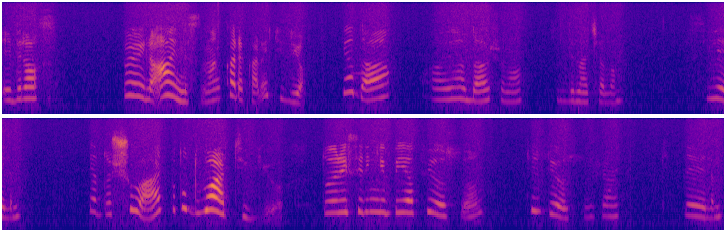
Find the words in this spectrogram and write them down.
E, biraz böyle aynısından kare kare çiziyor. Ya da ya da şunu kilidini açalım. Silelim. Ya da şu var. Bu da duvar çiziyor. Duvarı istediğin gibi yapıyorsun. Çiziyorsun. Şu an kitleyelim.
